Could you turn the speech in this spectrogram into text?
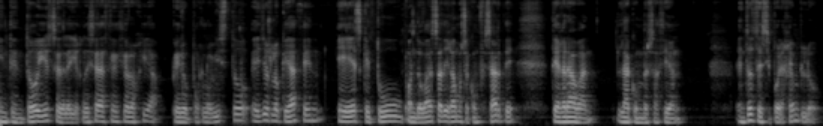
intentó irse de la iglesia de cienciología, pero por lo visto ellos lo que hacen es que tú cuando vas a, digamos, a confesarte, te graban la conversación. Entonces, si por ejemplo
